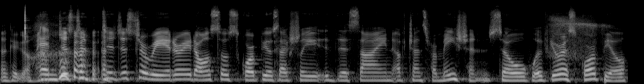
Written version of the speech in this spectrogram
Okay, go. and just to, to just to reiterate, also Scorpio is actually the sign of transformation. So if you're a Scorpio,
